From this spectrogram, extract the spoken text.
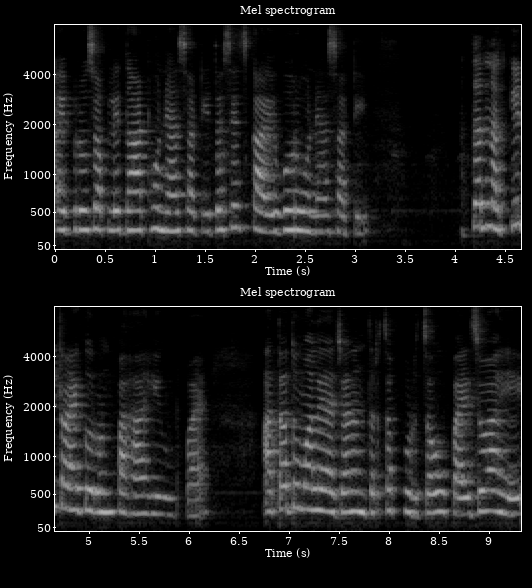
आयब्रोज आपले दाट होण्यासाठी तसेच काळेभोर होण्यासाठी. तर नक्की ट्राय करून पहा हे उपाय. आता तुम्हाला याच्यानंतरचा पुढचा उपाय जो आहे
